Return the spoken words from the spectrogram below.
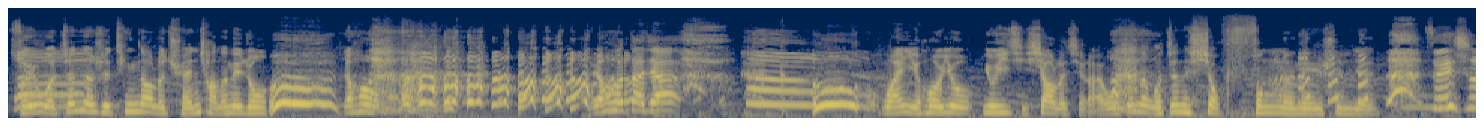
所以我真的是听到了全场的那种，然后，然后大家。完以后又又一起笑了起来，我真的我真的笑疯了那一瞬间。所以说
